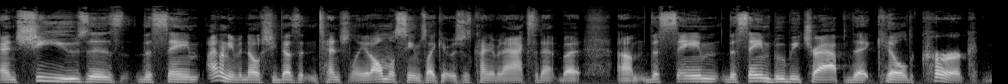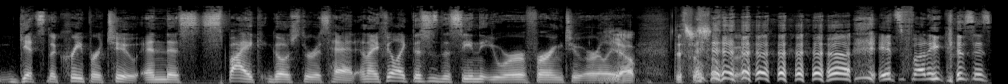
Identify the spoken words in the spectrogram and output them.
And she uses the same. I don't even know if she does it intentionally. It almost seems like it was just kind of an accident, but um, the same the same booby trap that killed Kirk gets the creeper too, and this spike goes through his head. And I feel like this is the scene that you were referring to earlier. Yep. This was so good. it's funny because his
